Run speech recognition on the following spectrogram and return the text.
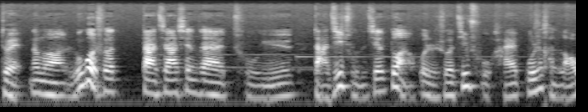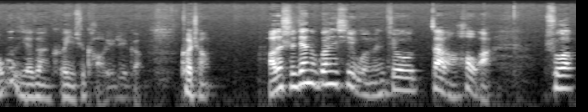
对。那么如果说大家现在处于打基础的阶段，或者说基础还不是很牢固的阶段，可以去考虑这个课程。好的，时间的关系，我们就再往后啊，说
